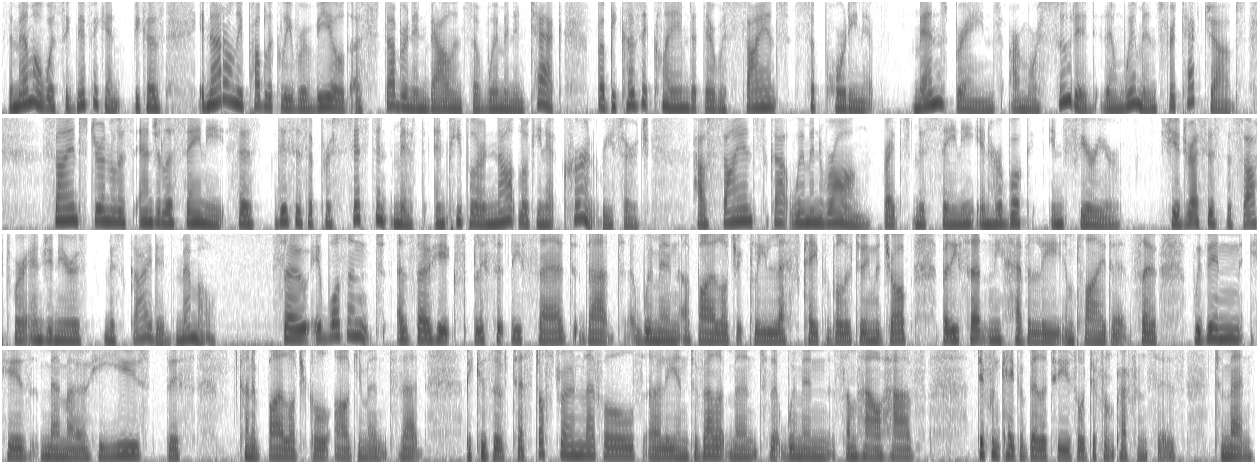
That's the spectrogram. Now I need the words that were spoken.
The memo was significant because it not only publicly revealed a stubborn imbalance of women in tech, but because it claimed that there was science supporting it. Men's brains are more suited than women's for tech jobs. Science journalist Angela Saini says this is a persistent myth and people are not looking at current research. How Science Got Women Wrong, writes Miss Saini in her book Inferior. She addresses the software engineer's misguided memo. So it wasn't as though he explicitly said that women are biologically less capable of doing the job, but he certainly heavily implied it. So within his memo, he used this kind of biological argument that because of testosterone levels early in development that women somehow have different capabilities or different preferences to men.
